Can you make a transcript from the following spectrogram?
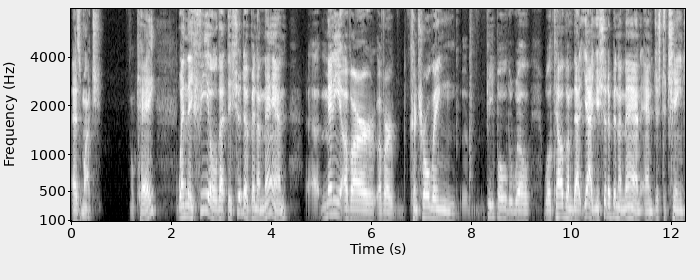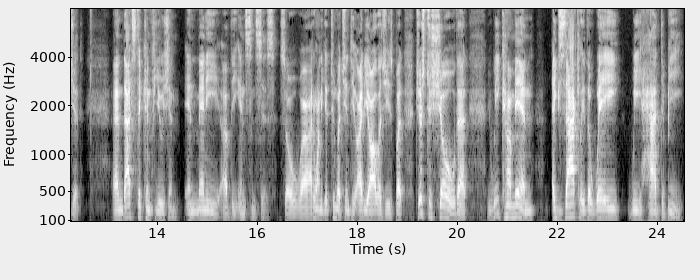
as much. Okay? When they feel that they should have been a man, uh, many of our of our controlling people will will tell them that yeah you should have been a man and just to change it. And that's the confusion in many of the instances. So uh, i don't want to get too much into ideologies but just to show that we come in exactly the way we had to be.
